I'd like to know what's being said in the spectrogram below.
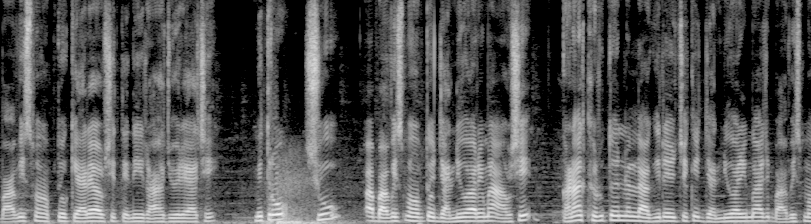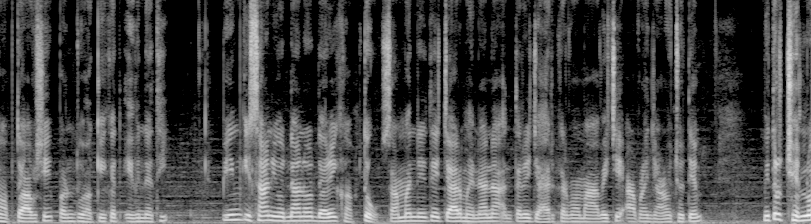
બાવીસમો હપ્તો ક્યારે આવશે તેની રાહ જોઈ રહ્યા છે. મિત્રો, શું આ બાવીસમો હપ્તો જાન્યુઆરીમાં આવશે? ઘણા ખેડૂતોને લાગી રહ્યું છે કે જાન્યુઆરીમાં જ બાવીસમો હપ્તો આવશે, પરંતુ હકીકત એવી નથી. પીએમ કિસાન યોજનાનો દરેક હપ્તો સામાન્ય રીતે ચાર મહિનાના અંતરે જાહેર કરવામાં આવે છે, આપણે જાણો છો તેમ. મિત્રો, છેલ્લો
